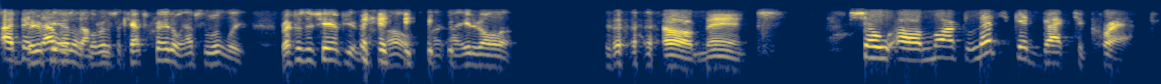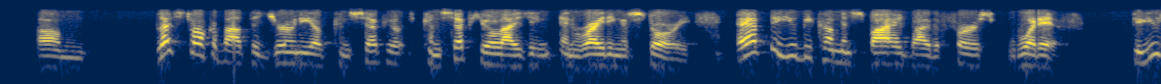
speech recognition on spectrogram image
I bet that piano, was something. the Cat's Cradle, absolutely. Breakfast of Champions. Oh, I, I ate it all up. Oh man. So uh, Mark, let's get back to craft. Um, let's talk about the journey of conceptual, conceptualizing and writing a story. After you become inspired by the first "What if," do you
